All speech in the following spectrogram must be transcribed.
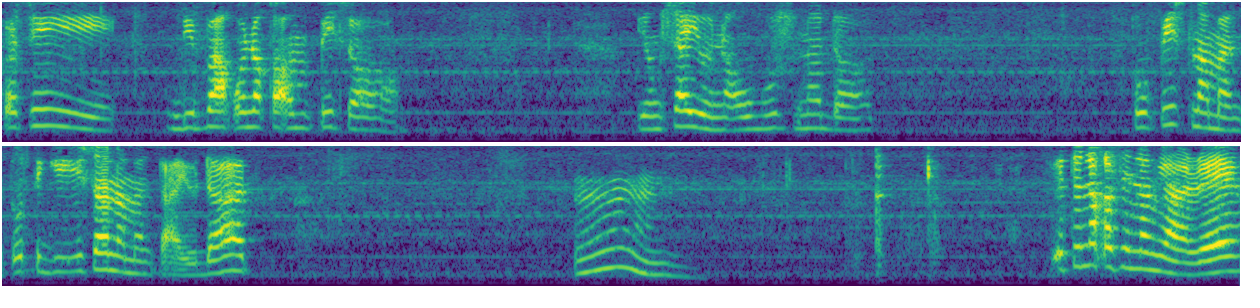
Kasi, hindi pa ako nakaumpisa. Yung sayo, naubos na, Dot. Two-piece naman to. Tigi-isa naman tayo, Dot. Mm. Ito na kasi nangyari.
